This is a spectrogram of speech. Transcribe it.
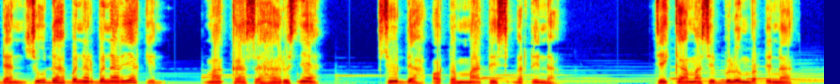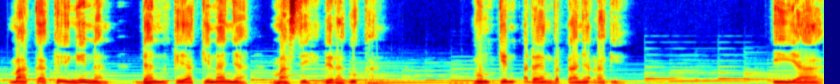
dan sudah benar-benar yakin, maka seharusnya sudah otomatis bertindak. Jika masih belum bertindak, maka keinginan dan keyakinannya masih diragukan. Mungkin ada yang bertanya lagi, "Iya,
